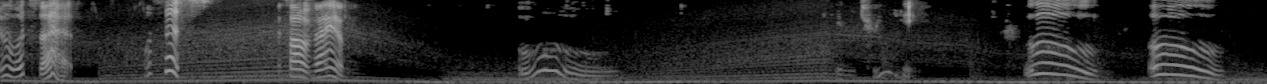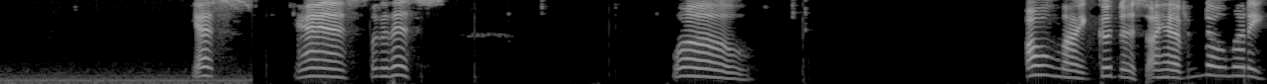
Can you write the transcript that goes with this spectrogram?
Ooh, what's that? What's this? I saw a van. Ooh. Intriguing. Ooh. Ooh. Yes. Yes. Look at this. Whoa. Oh my goodness, I have no money.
